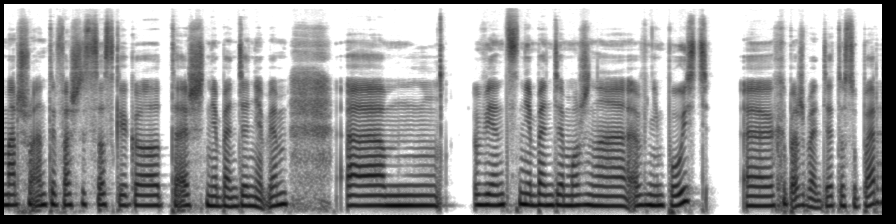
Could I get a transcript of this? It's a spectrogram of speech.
marszu antyfaszystowskiego też nie będzie, nie wiem. Um, więc nie będzie można w nim pójść. E, chyba, że będzie, to super.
